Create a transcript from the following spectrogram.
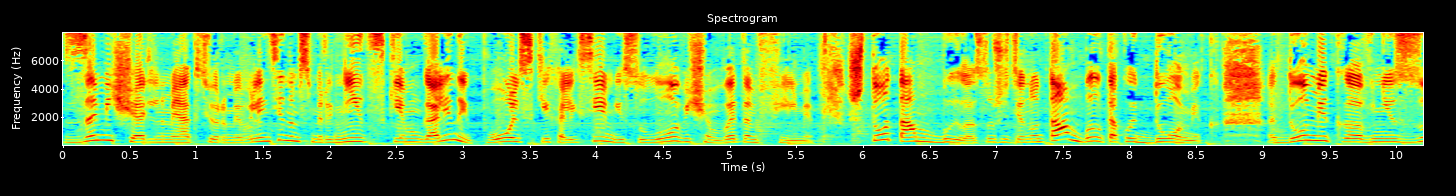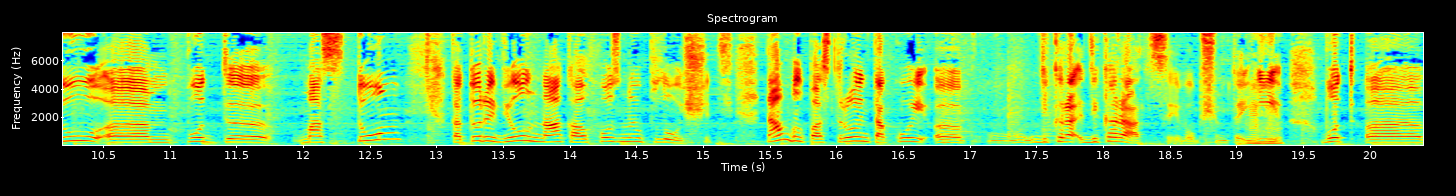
с замечательными актерами Валентином Смирницким, Галиной Польских, Алексеем Ясуловичем в этом фильме. Что там было? Слушайте, ну там был такой домик. Домик э, внизу э, под мостом, который вел на колхозную площадь. Там был построен такой э, декора- декорации, в общем-то. И вот э,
